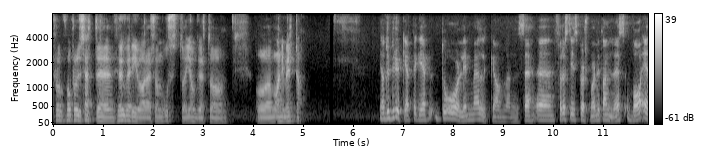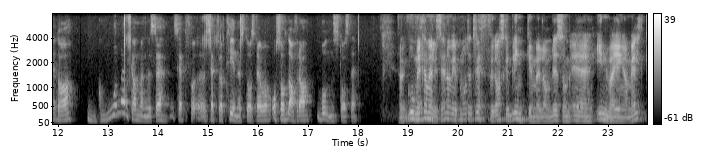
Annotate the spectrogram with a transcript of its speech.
får produsert eh, høyverdivarer som ost og yoghurt og, og vanlig melk. da. Ja, Du bruker et begrep 'dårlig melkeanvendelse'. Eh, for å stille spørsmålet litt annerledes, hva er da god melkeanvendelse, sett fra Tines ståsted, og også da fra bondens ståsted? Ja, god melkeanvendelse er når vi på en måte treffer ganske blinken mellom det som er innveiing av melk,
